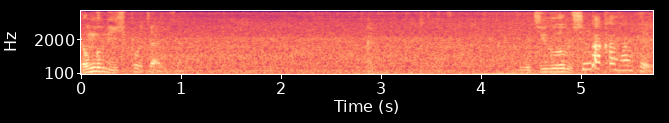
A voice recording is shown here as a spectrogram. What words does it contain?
연금도 20%짜리 이자. 이거 지금 심각한 상태예요.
